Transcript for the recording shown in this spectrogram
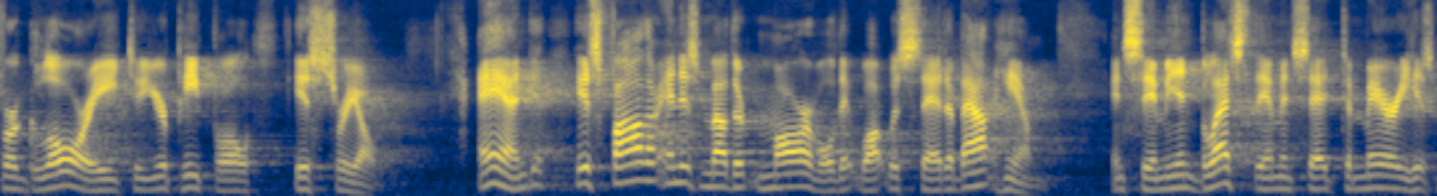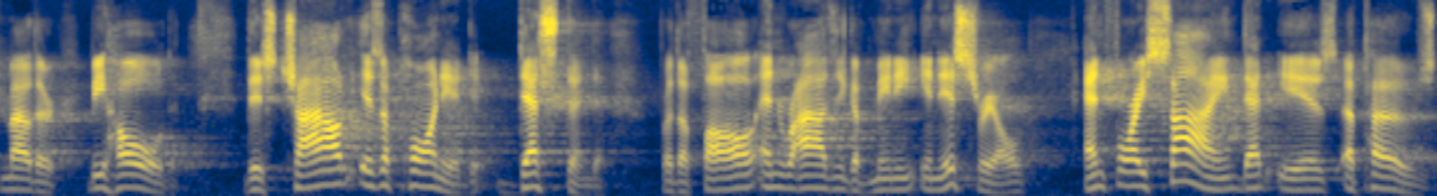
for glory to your people, Israel. And his father and his mother marveled at what was said about him. And Simeon blessed them and said to Mary, his mother, Behold, this child is appointed, destined for the fall and rising of many in Israel, and for a sign that is opposed.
